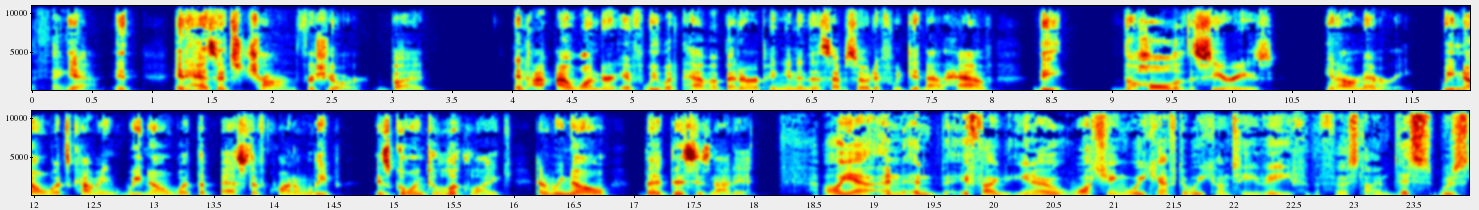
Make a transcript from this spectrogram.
I think. Yeah, it it has its charm for sure, but and I, I wonder if we would have a better opinion in this episode if we did not have the the whole of the series in our memory. We know what's coming. We know what the best of Quantum Leap is going to look like, and we know that this is not it. Oh yeah, and and if I you know watching week after week on TV for the first time, this was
